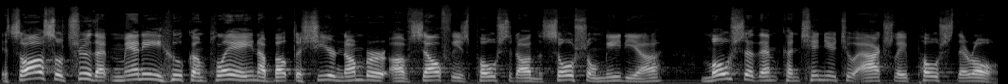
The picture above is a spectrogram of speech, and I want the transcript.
It's also true that many who complain about the sheer number of selfies posted on the social media, most of them continue to actually post their own.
